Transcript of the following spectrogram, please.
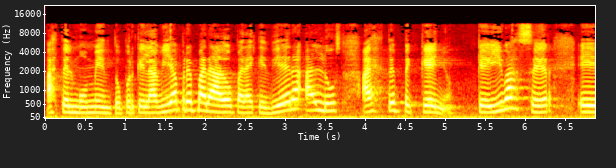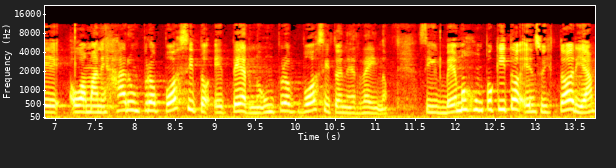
hasta el momento, porque la había preparado para que diera a luz a este pequeño que iba a ser eh, o a manejar un propósito eterno, un propósito en el reino. Si vemos un poquito en su historia,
